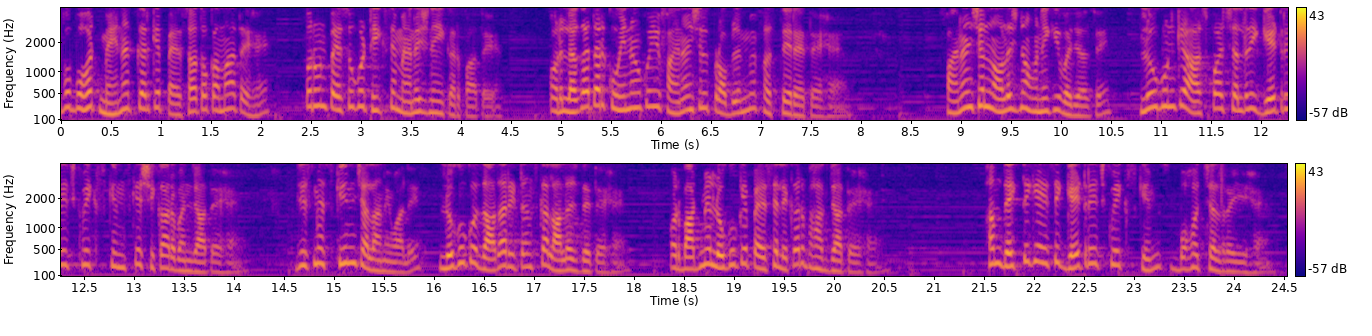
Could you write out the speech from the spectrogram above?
वो बहुत मेहनत करके पैसा तो कमाते हैं, पर उन पैसों को ठीक से मैनेज नहीं कर पाते। और लगातार कोई ना कोई फाइनेंशियल प्रॉब्लम में फंसते रहते हैं। फाइनेंशियल नॉलेज ना होने की वजह से लोग उनके आसपास चल रही गेट रिच क्विक स्कीम्स के शिकार बन जाते हैं, जिसमें स्कीम चलाने वाले लोगों को ज़्यादा रिटर्न्स का लालच देते हैं और बाद में लोगों के पैसे लेकर भाग जाते हैं। हम देखते कि ऐसी गेट रिच क्विक स्कीम्स बहुत चल रही है।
